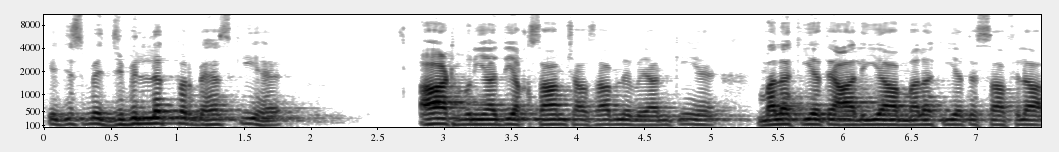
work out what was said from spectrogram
کہ جس میں جبلت پر بحث کی ہے، آٹھ بنیادی اقسام شاہ صاحب نے بیان کی ہیں، ملکیت عالیہ، ملکیت صافلہ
